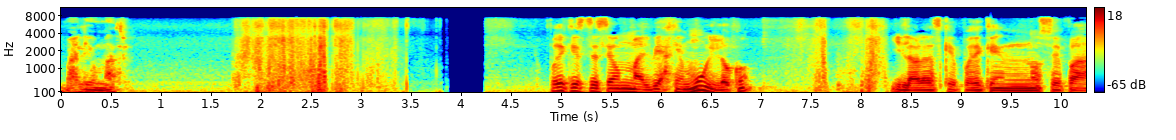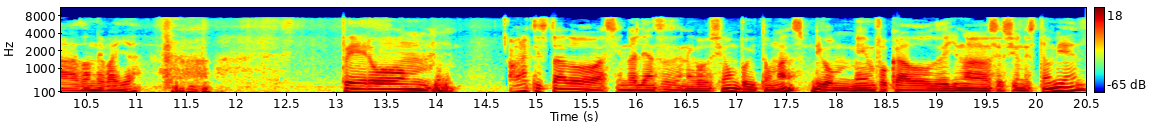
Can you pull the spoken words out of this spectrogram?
vale o madre. Puede que este sea un mal viaje muy loco. Y la verdad es que puede que no sepa a dónde vaya. Pero mm, ahora que he estado haciendo alianzas de negocio un poquito más, digo, me he enfocado de lleno a sesiones también.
